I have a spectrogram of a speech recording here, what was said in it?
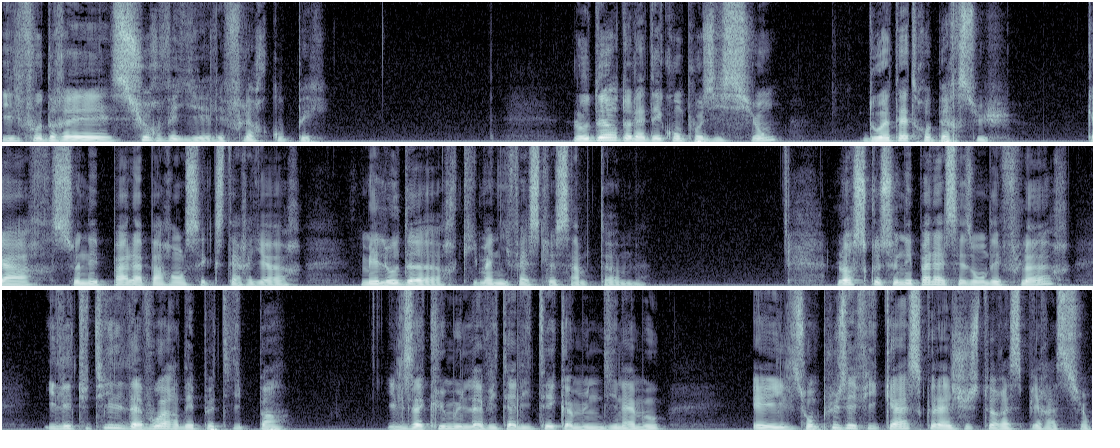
il faudrait surveiller les fleurs coupées. L'odeur de la décomposition doit être perçue, car ce n'est pas l'apparence extérieure, mais l'odeur qui manifeste le symptôme. Lorsque ce n'est pas la saison des fleurs, il est utile d'avoir des petits pins. Ils accumulent la vitalité comme une dynamo, et ils sont plus efficaces que la juste respiration.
